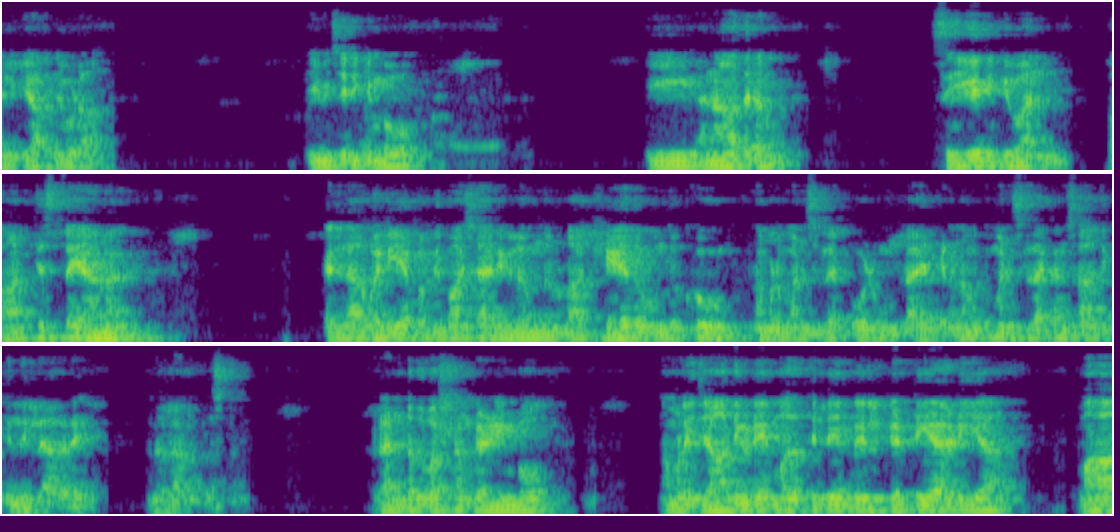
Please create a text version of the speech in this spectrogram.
എനിക്ക് അറിഞ്ഞുകൂടാ. ജീവിച്ചിരിക്കുമ്പോൾ ഈ അനാദരം സ്വീകരിക്കുവാൻ ബാധ്യസ്ഥയാണ് എല്ലാ വലിയ പ്രതിഭാശാലികളും എന്നുള്ള ഖേദവും ദുഃഖവും നമ്മുടെ മനസ്സിൽ എപ്പോഴും ഉണ്ടായിരിക്കണം. നമുക്ക് മനസ്സിലാക്കാൻ സാധിക്കുന്നില്ല അവരെ എന്നുള്ളതാണ് പ്രശ്നം. രണ്ടത് വർഷം കഴിയുമ്പോൾ നമ്മൾ ഈ ജാതിയുടെയും മതത്തിന്റെയും പേരിൽ കെട്ടിയാടിയ മഹാ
